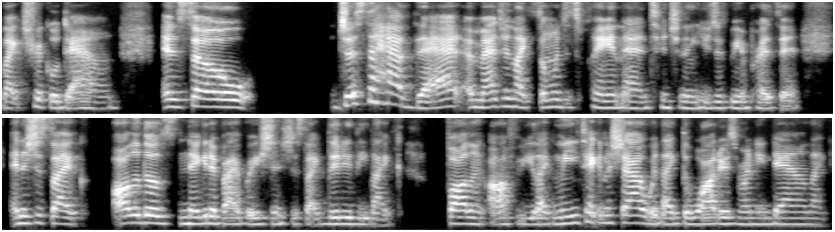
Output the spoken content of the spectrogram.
like trickle down. And so just to have that, imagine like someone just playing that intentionally, you just being present, and it's just like all of those negative vibrations just like literally like falling off of you. Like when you're taking a shower, like the water's running down, like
